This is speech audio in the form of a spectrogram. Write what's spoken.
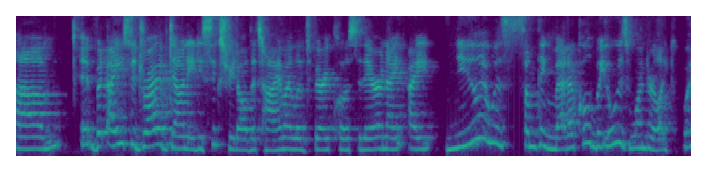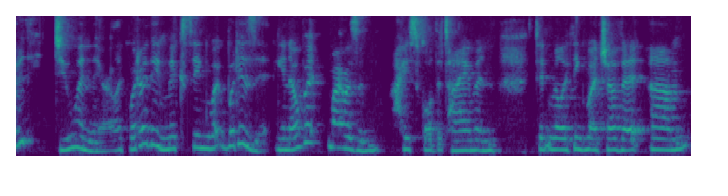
Um, but I used to drive down 86th Street all the time. I lived very close to there, and I, I, knew it was something medical, but you always wonder, like, what are they doing there? Like, what are they mixing? What, what is it? You know, but I was in high school at the time and didn't really think much of it. Um,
